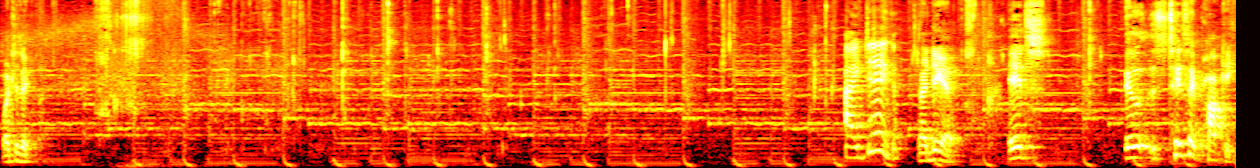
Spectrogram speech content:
What do you think? I dig. I dig it. It's it, it tastes like Pocky.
